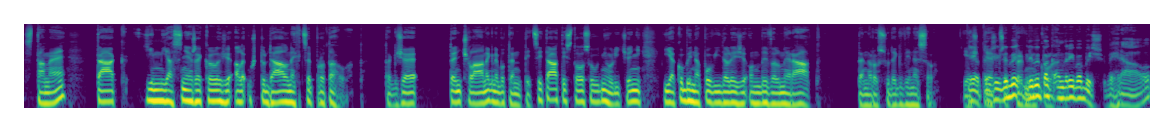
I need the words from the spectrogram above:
stane, tak jim jasně řekl, že ale už to dál nechce protahovat. Takže ten článek nebo ten ty citáty z toho soudního líčení jakoby napovídali, že on by velmi rád ten rozsudek vynesl. Ještě jo, takže kdyby, kdyby pak Andrej Babiš vyhrál,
